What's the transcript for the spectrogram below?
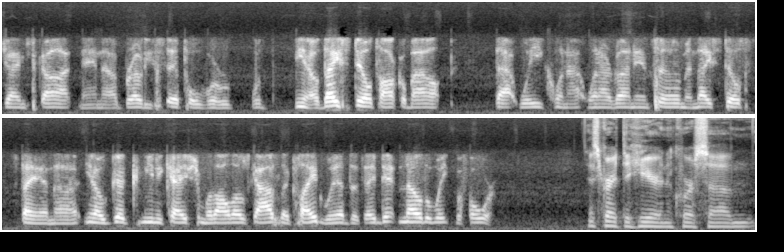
James Scott and uh, Brody Sipple, were, were you know they still talk about that week when I when I run into them, and they still stay in uh, you know good communication with all those guys they played with that they didn't know the week before. It's great to hear, and of course, um,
